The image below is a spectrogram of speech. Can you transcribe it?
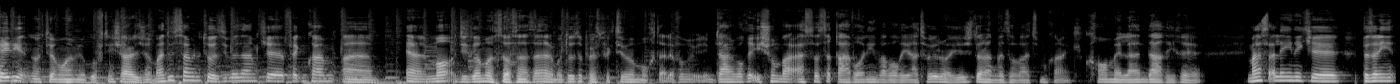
خیلی نکته مهمی گفتین شهر جان. من دوست دارم اینو توضیح بدم که فکر می‌کنم ما دیدگاه اختلاف نظر داریم ما دو تا پرسپکتیو مختلف رو می‌بینیم. در واقع ایشون بر اساس قوانین و واقعیت های رایج دارن قضاوت می‌کنن که کاملا دقیقه. مسئله اینه که بذارین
